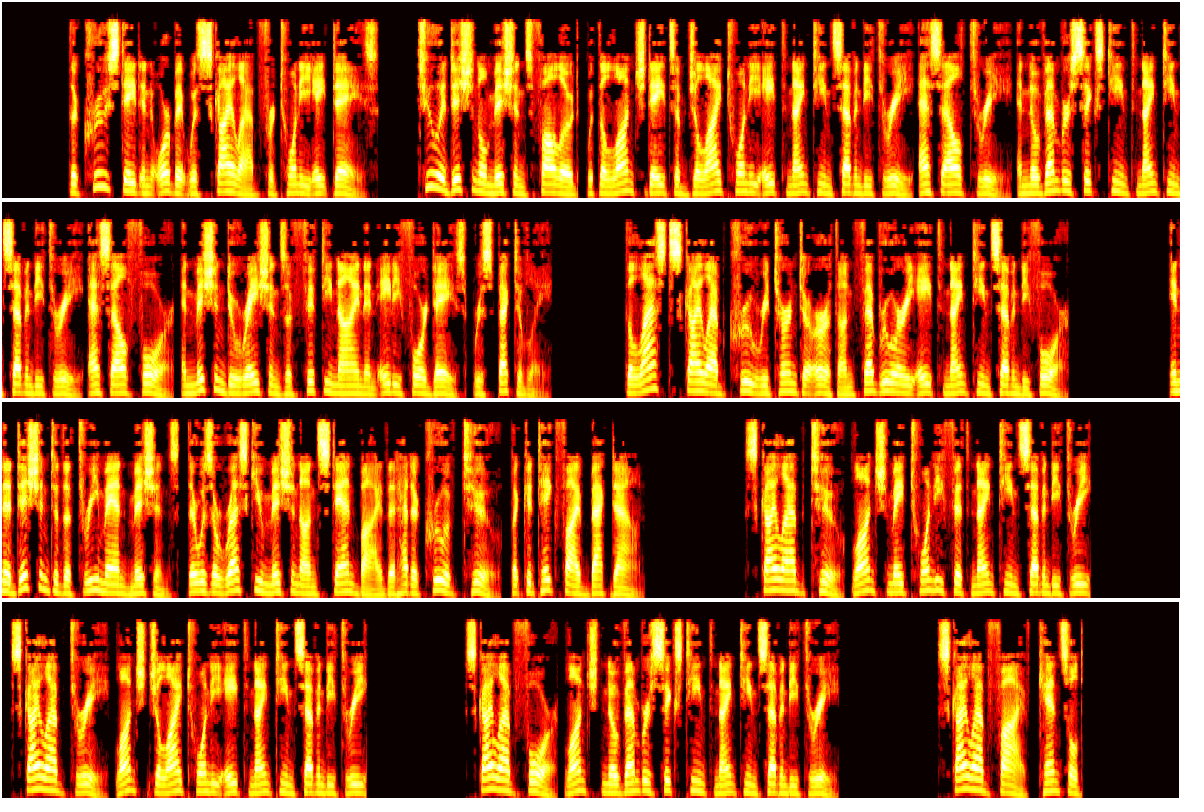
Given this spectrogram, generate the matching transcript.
The crew stayed in orbit with Skylab for 28 days. Two additional missions followed, with the launch dates of July 28, 1973 SL-3 and November 16, 1973 SL-4, and mission durations of 59 and 84 days, respectively. The last Skylab crew returned to Earth on February 8, 1974. In addition to the three manned missions, there was a rescue mission on standby that had a crew of two, but could take five back down. Skylab 2, launched May 25, 1973 Skylab 3, launched July 28, 1973 Skylab 4, launched November 16, 1973 Skylab 5, cancelled.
